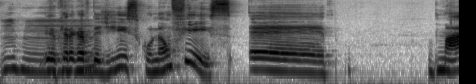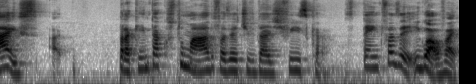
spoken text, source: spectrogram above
Uhum. Eu que era gravidez de risco, não fiz. É, mas, para quem tá acostumado a fazer atividade física, tem que fazer. Igual, vai.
